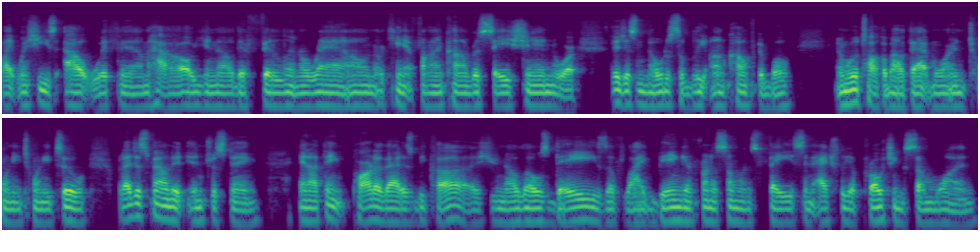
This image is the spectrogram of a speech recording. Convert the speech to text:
like when she's out with them, how, you know, they're fiddling around or can't find conversation or they're just noticeably uncomfortable. And we'll talk about that more in 2022. But I just found it interesting. And I think part of that is because, you know, those days of like being in front of someone's face and actually approaching someone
